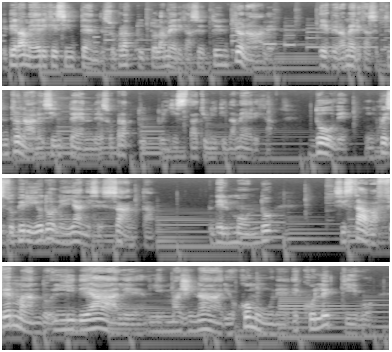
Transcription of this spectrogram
E per Americhe si intende soprattutto l'America settentrionale e per America settentrionale si intende soprattutto gli Stati Uniti d'America, dove in questo periodo, negli anni 60 del mondo, si stava affermando l'ideale, l'immaginario comune e collettivo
